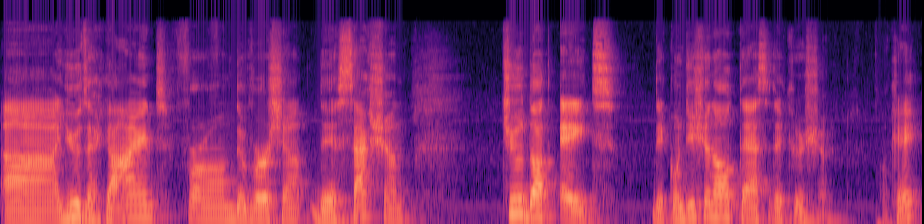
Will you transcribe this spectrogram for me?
uh, user guide from the version, the section 2.8, the conditional test execution. Okay,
